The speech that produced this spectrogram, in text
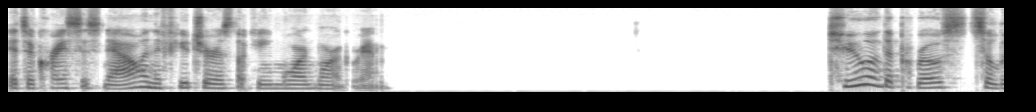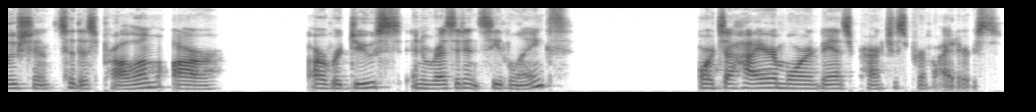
It's a crisis now, and the future is looking more and more grim. Two of the proposed solutions to this problem are, are reduce in residency length or to hire more advanced practice providers.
